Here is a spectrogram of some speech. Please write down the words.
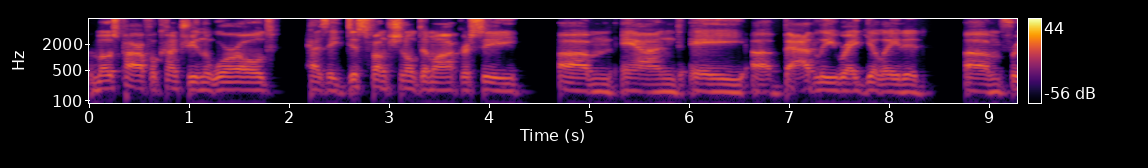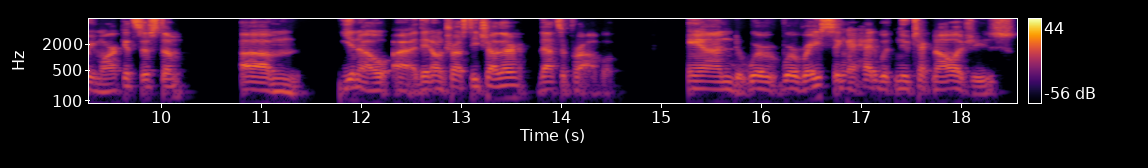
the most powerful country in the world has a dysfunctional democracy um, and a uh, badly regulated um, free market system. Um, you know, uh, they don't trust each other. That's a problem. And we're we're racing ahead with new technologies,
